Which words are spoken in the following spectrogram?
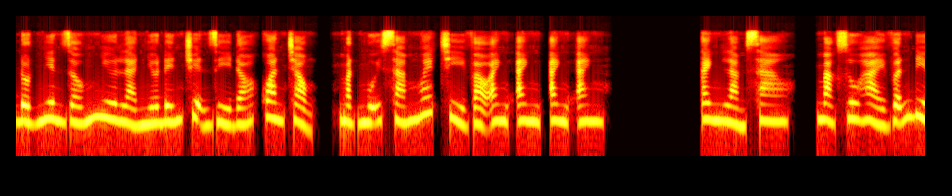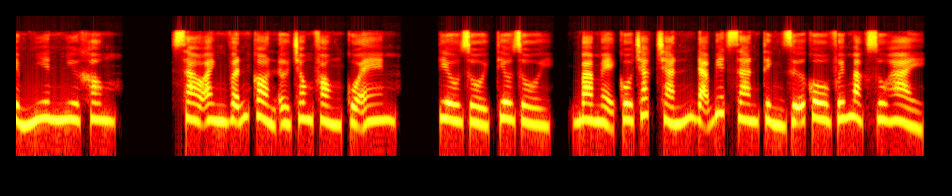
Đột nhiên giống như là nhớ đến chuyện gì đó quan trọng, mặt mũi xám ngoét chỉ vào anh anh anh anh. Anh làm sao, mặc dù Hải vẫn điểm nhiên như không. Sao anh vẫn còn ở trong phòng của em? Tiêu rồi tiêu rồi, ba mẹ cô chắc chắn đã biết gian tình giữa cô với Mạc Du Hải,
